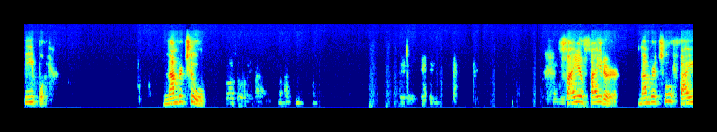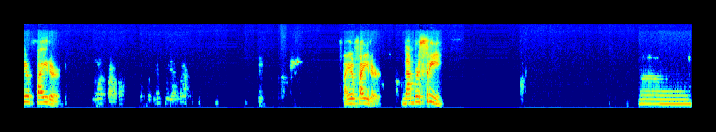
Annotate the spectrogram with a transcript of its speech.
People. Number two. Firefighter. Number two, firefighter. Firefighter. Number three. Mm,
